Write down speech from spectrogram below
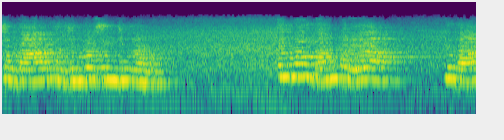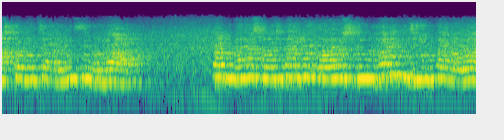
ਸਰਦਾਰ ਅਜਿੰਦਰ ਸਿੰਘ ਜੀ ਨੂੰ ਇੰਨਾ ਗਮ ਭਰਿਆ ਕਿ ਦਾਸ ਤੋਂ ਵੀ ਚੱਲ ਨਹੀਂ ਸੀ ਹੁੰਦਾ। ਪਰ ਮੈਂ ਸੋਚਦਾ ਕਿ ਉਸ ਦਿਨ ਹਰ ਇੱਕ ਜੀ ਦਾ ਰੋਇਆ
